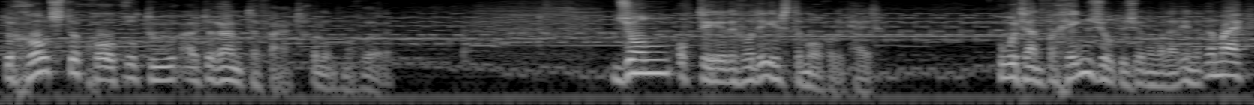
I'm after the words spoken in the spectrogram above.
de grootste goocheltour uit de ruimtevaart genoemd mag worden. John opteerde voor de eerste mogelijkheid. Hoe het hem verging zult u zich nog wel herinneren, maar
